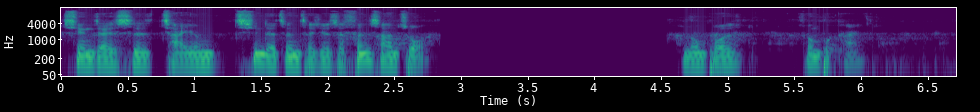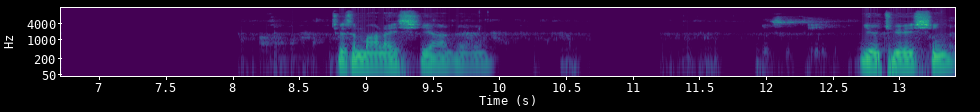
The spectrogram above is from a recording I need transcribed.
现在是采用新的政策，就是分散坐。龙波分不开，就是马来西亚人有决心，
